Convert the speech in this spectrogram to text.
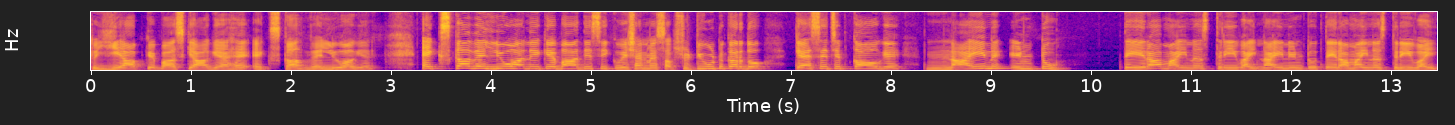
तो ये आपके पास क्या आ गया है? X का वैल्यू आ गया है। X का वैल्यू आने के बाद इस इक्वेशन में सब्सटीट्यूट कर दो। कैसे चिपकाओगे? नाइन इंटू तेरह minus three y nine into तेरह minus three y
